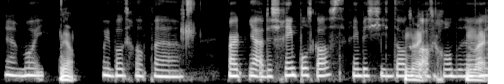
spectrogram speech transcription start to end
Ja, mooi. Ja. Mooie boodschap. Uh, maar ja, dus geen podcast, geen business season talk op de achtergrond. Uh, nee,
